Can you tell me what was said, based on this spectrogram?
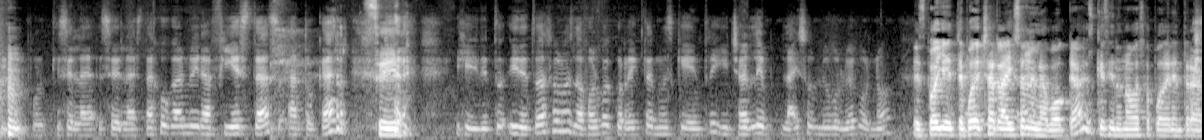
sino porque se la, se la está jugando ir a fiestas a tocar. Sí. Y de, to- y de todas formas la forma correcta no es que entre y echarle Lysol luego, luego, ¿no? Es, oye, ¿te puedo echar Lysol en la boca? Es que si no, no vas a poder entrar.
